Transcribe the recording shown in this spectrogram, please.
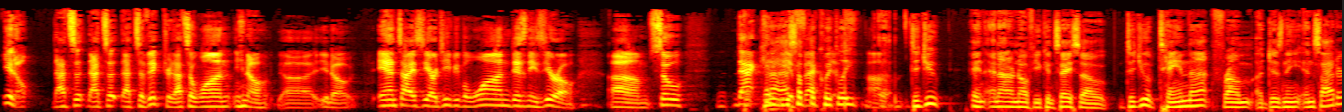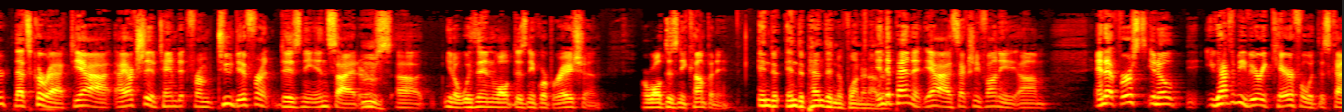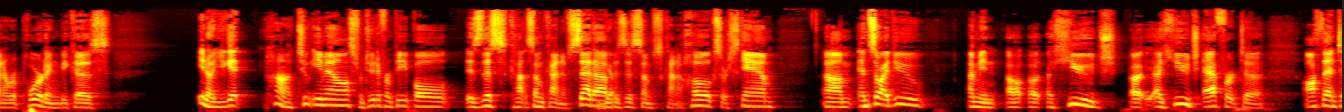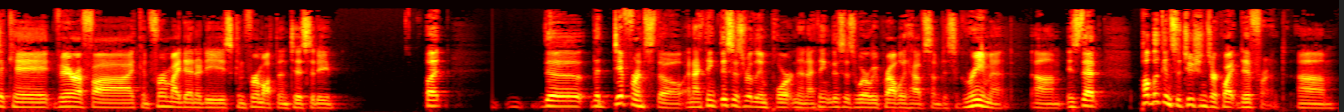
you know, that's a that's a that's a victory. That's a one. You know, uh, you know, anti-CRT people one, Disney zero. Um, so that Can can, I be ask something quickly? Um, Uh, did you? And, and I don't know if you can say so. Did you obtain that from a Disney insider? That's correct. Yeah, I actually obtained it from two different Disney insiders. Uh, you know, within Walt Disney Corporation or Walt Disney Company. Inde- independent of one another. Independent. Yeah, it's actually funny. Um, and at first, you know, you have to be very careful with this kind of reporting because, you know, you get huh, two emails from two different people. Is this some kind of setup? Yep. Is this some kind of hoax or scam? Um, and so I do. I mean, a, a, a huge, a, a huge effort to authenticate, verify, confirm identities, confirm authenticity. But the the difference though and i think this is really important and i think this is where we probably have some disagreement um, is that public institutions are quite different um,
